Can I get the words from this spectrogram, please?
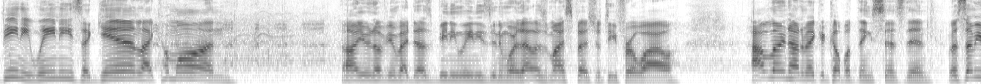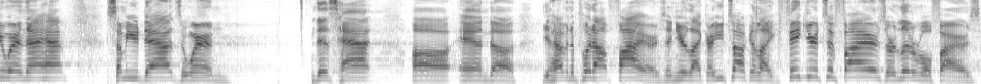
beanie weenies again. Like, come on. I don't even know if anybody does beanie weenies anymore. That was my specialty for a while. I've learned how to make a couple things since then. But some of you wearing that hat, some of you dads are wearing this hat. Uh, and uh, you're having to put out fires, and you're like, are you talking like figurative fires or literal fires?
